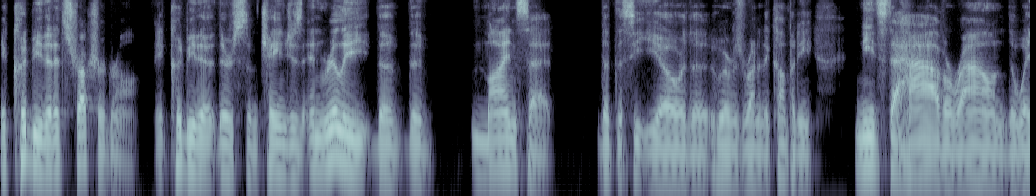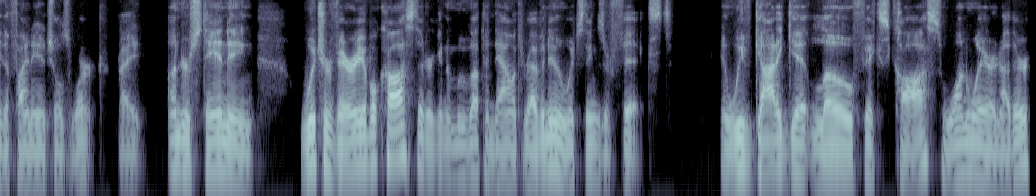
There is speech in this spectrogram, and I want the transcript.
It could be that it's structured wrong. It could be that there's some changes, and really the the mindset that the CEO or the whoever's running the company needs to have around the way the financials work, right? Understanding which are variable costs that are going to move up and down with revenue and which things are fixed. And we've got to get low fixed costs one way or another.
